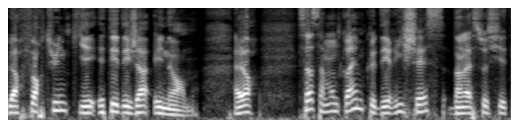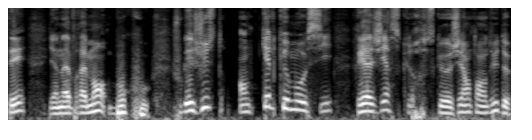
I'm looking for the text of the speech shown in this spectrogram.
leur fortune qui était déjà énorme. Alors ça, ça montre quand même que des richesses dans la société, il y en a vraiment beaucoup. Je voulais juste, en quelques mots aussi, réagir sur ce que j'ai entendu de,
